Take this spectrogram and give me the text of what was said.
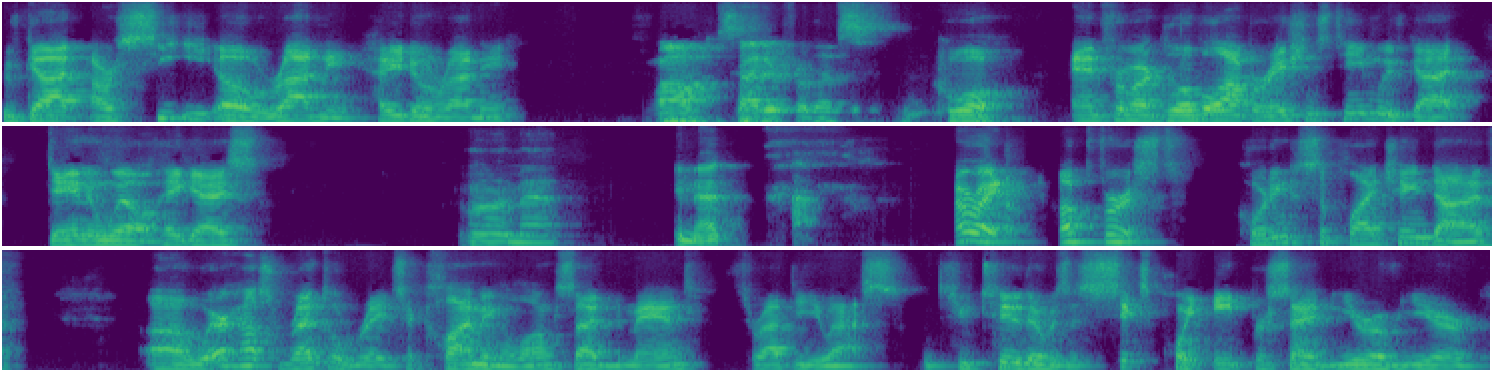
We've got our CEO, Rodney. How you doing, Rodney? Wow, excited for this. Cool. And from our global operations team, we've got Dan and Will. Hey, guys. Come on, Matt. Hey, Matt. All right, up first, according to Supply Chain Dive, uh, warehouse rental rates are climbing alongside demand throughout the US. In Q2, there was a 6.8% year over year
